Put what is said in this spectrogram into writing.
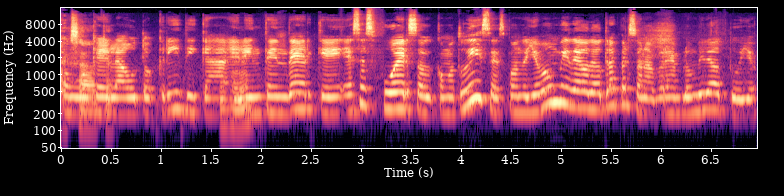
como que la autocrítica, el entender que ese esfuerzo, como tú dices, cuando yo veo un video de otra persona, por ejemplo, un video tuyo,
